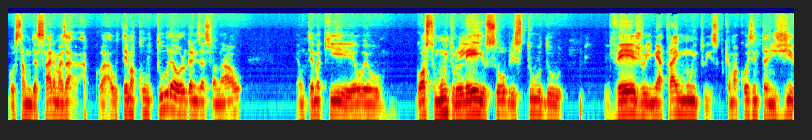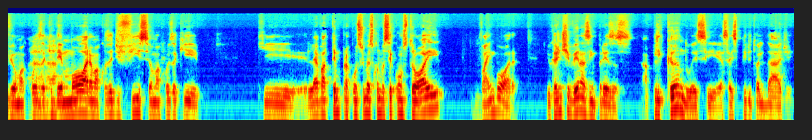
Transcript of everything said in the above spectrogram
gostar muito dessa área, mas a- a- o tema cultura organizacional é um tema que eu, eu gosto muito, leio sobre, estudo, vejo e me atrai muito isso, porque é uma coisa intangível, uma coisa que Aham. demora, é uma coisa difícil, é uma coisa que, que leva tempo para construir, mas quando você constrói, vai embora. E o que a gente vê nas empresas aplicando esse, essa espiritualidade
